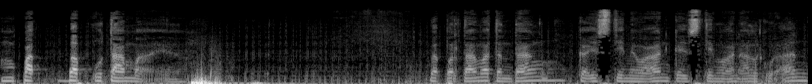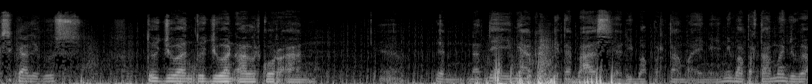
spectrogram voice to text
empat bab utama ya. Bab pertama tentang keistimewaan keistimewaan Al-Quran sekaligus tujuan-tujuan Al-Quran ya. dan nanti ini akan kita bahas ya di bab pertama ini. Ini bab pertama juga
